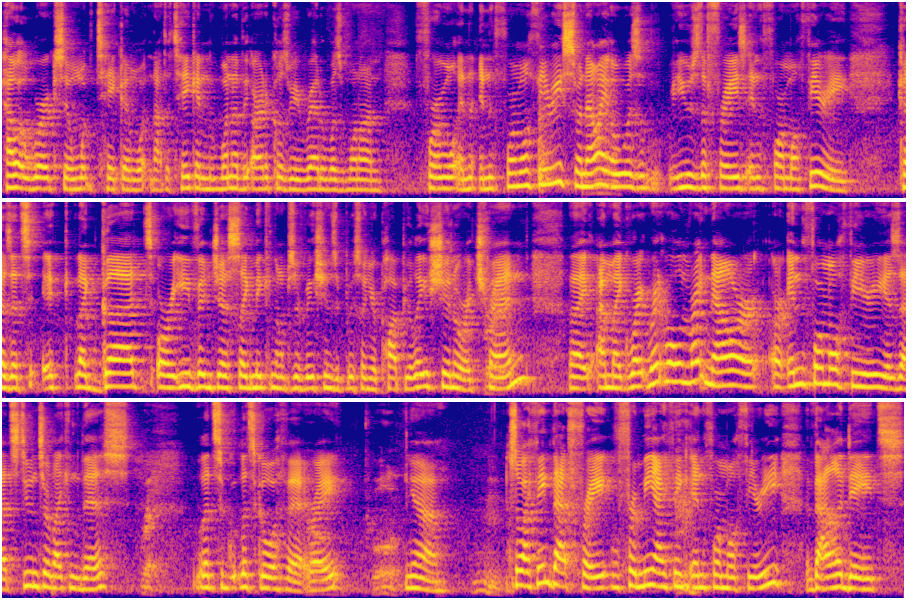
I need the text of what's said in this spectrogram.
how it works and what to take and what not to take. And one of the articles we read was one on formal and informal theory. So now I always use the phrase informal theory because it's it, like gut or even just like making observations based on your population or a trend. Like I'm like right right well right now our, our informal theory is that students are liking this. Right. Let's let's go with it, right? Cool. Yeah. So I think that phrase for me, I think informal theory validates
